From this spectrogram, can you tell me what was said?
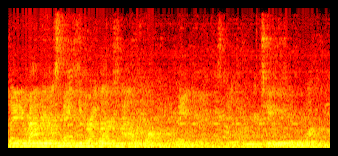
Lady Rounders, thank you very much. Now walk, ladies, down to one.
